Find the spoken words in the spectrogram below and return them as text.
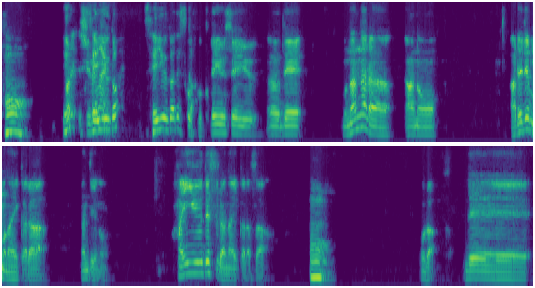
ほう。あれ？声優が？声優がですか？声優声優。うんで、もうなんなら、あの、あれでもないから、なんていうの？俳優ですらないからさ、うん。ほら。で、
